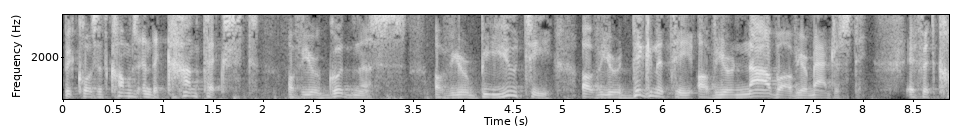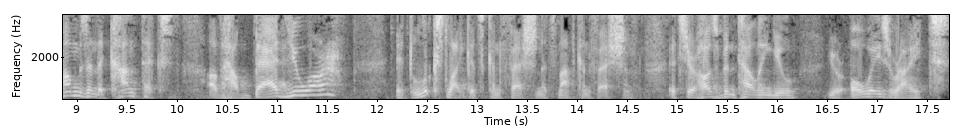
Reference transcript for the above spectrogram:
Because it comes in the context of your goodness, of your beauty, of your dignity, of your nava, of your majesty. If it comes in the context of how bad you are, it looks like it's confession. It's not confession. It's your husband telling you, you're always right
